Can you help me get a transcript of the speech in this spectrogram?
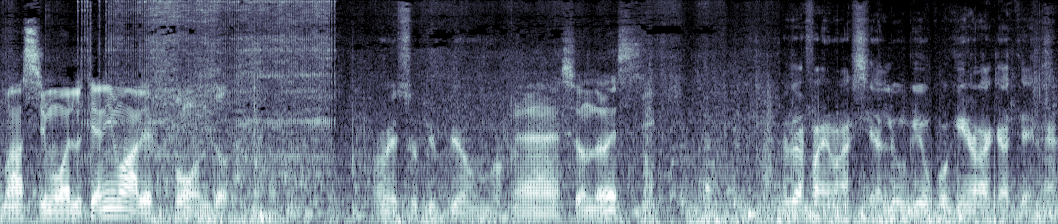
Massimo, ti animale al fondo. Messo più piombo. Eh, secondo me sì. Cosa fai Massi? Allunghi un pochino la catena?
